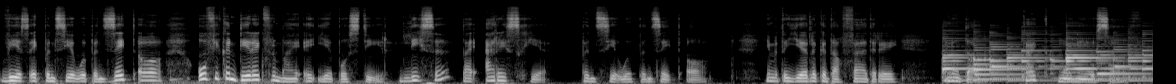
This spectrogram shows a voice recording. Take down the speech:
wieisek.co.za of jy kan direk vir my 'n e-pos stuur. lise@rsg.co.za. Jy moet 'n heerlike dag verder hê. En onthou, kyk mooi na jouself.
